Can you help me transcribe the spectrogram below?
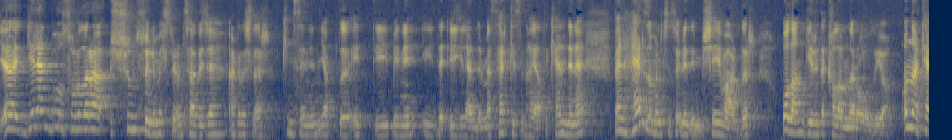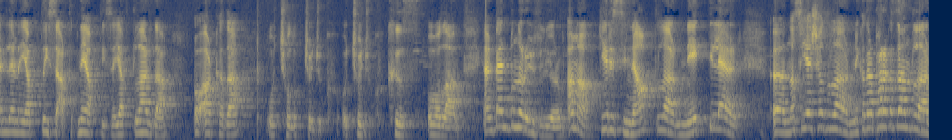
Ee, Gelen bu sorulara şunu söylemek istiyorum sadece arkadaşlar. Kimsenin yaptığı, ettiği beni ilgilendirmez. Herkesin hayatı kendine. Ben her zaman için söylediğim bir şey vardır. Olan geride kalanlara oluyor. Onlar kendilerine yaptıysa artık ne yaptıysa yaptılar da o arkada o çoluk çocuk, o çocuk, kız, oğlan. Yani ben bunlara üzülüyorum ama gerisi ne yaptılar, ne ettiler, e, nasıl yaşadılar, ne kadar para kazandılar,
